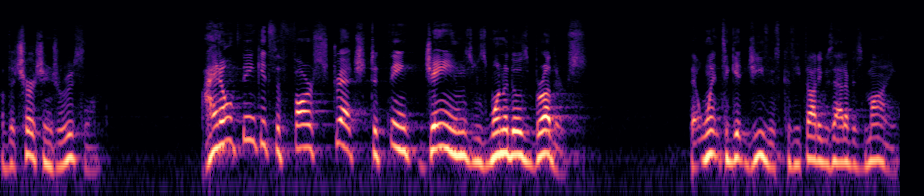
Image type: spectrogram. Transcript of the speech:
of the church in Jerusalem. I don't think it's a far stretch to think James was one of those brothers that went to get Jesus because he thought he was out of his mind.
